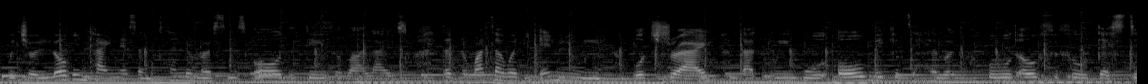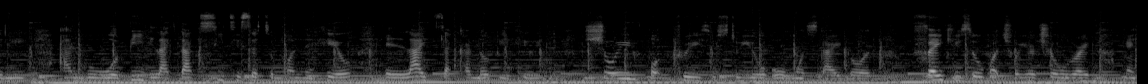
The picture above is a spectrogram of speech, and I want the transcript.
with your loving kindness and tender mercies all the days of our lives. That no matter what the enemy will try, that we will all make it to heaven, we will all fulfill destiny, and we will be like that city set upon the hill, a light that cannot be hid, showing forth praises to you, O Most High God. Thank you so much for your children, and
